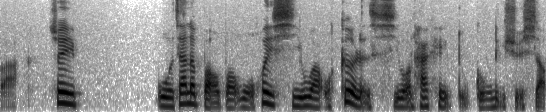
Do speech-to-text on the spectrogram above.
啦。所以我家的宝宝，我会希望，我个人是希望他可以读公立学校。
